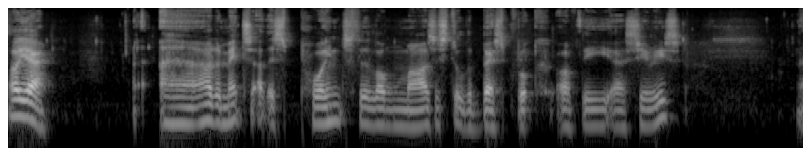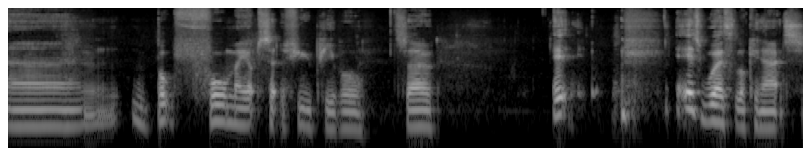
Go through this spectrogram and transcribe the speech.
Oh, yeah. Uh, I'd admit at this point, The Long Mars is still the best book of the uh, series. Um, book four may upset a few people. So it it's worth looking at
